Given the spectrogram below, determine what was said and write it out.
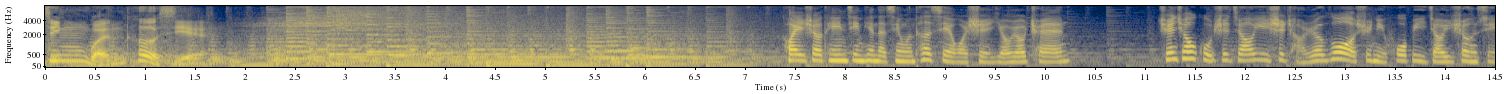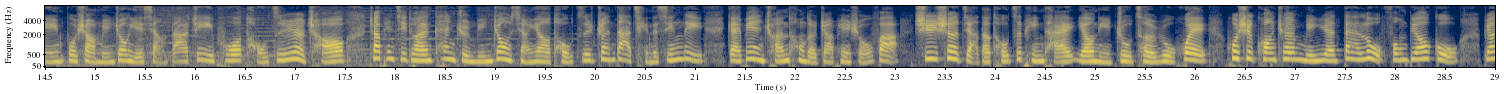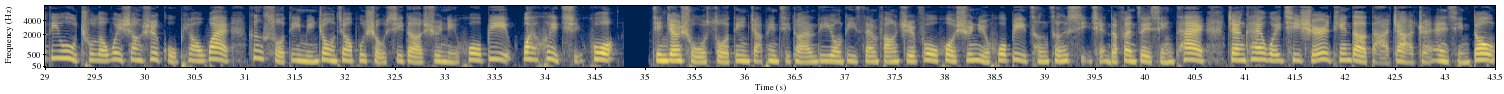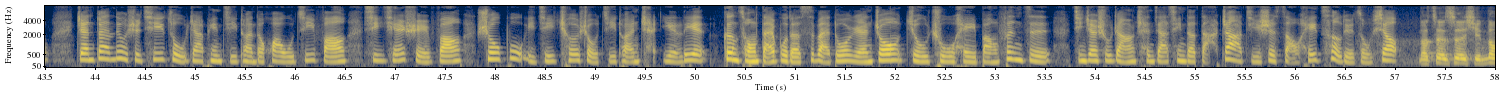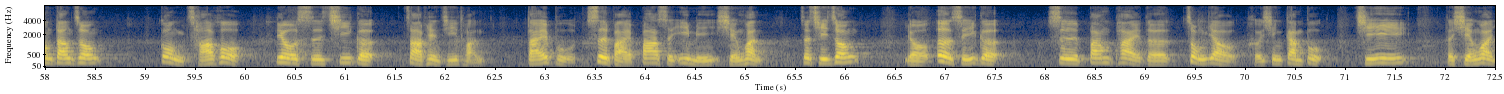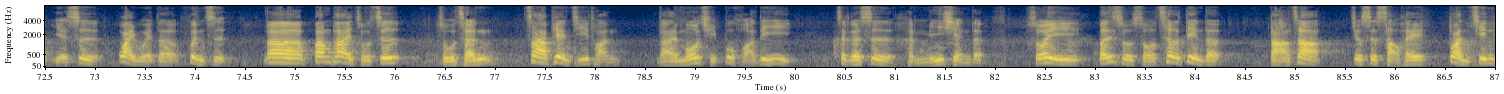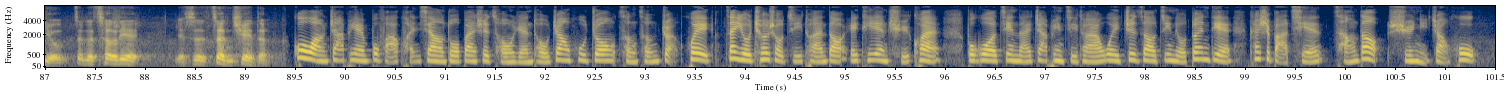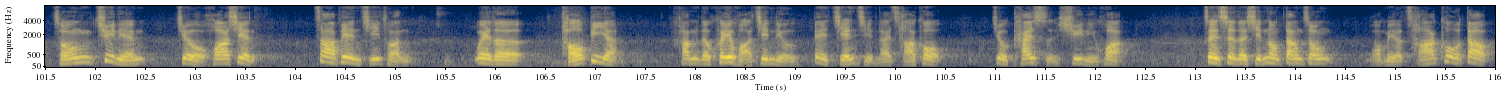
新闻特写。欢迎收听今天的新闻特写，我是游游泉。全球股市交易市场热络，虚拟货币交易盛行，不少民众也想搭这一波投资热潮。诈骗集团看准民众想要投资赚大钱的心理，改变传统的诈骗手法，虚设假的投资平台，邀你注册入会，或是狂称名人带路封标股。标的物除了未上市股票外，更锁定民众较不熟悉的虚拟货币、外汇期货。金监署锁定诈骗集团利用第三方支付或虚拟货币层层洗钱的犯罪形态，展开为期十二天的打诈专案行动，斩断六十七组诈骗集团的化物机房、洗钱水房、收布以及车手集团产业链，更从逮捕的四百多人中揪出黑帮分子。金监署长陈家清的打诈即是扫黑策略奏效。那这次行动当中，共查获六十七个诈骗集团。逮捕四百八十一名嫌犯，这其中有二十一个是帮派的重要核心干部，其余的嫌犯也是外围的分子。那帮派组织组成诈骗集团来谋取不法利益，这个是很明显的。所以本署所测定的打诈就是扫黑断金流这个策略也是正确的。过往诈骗不法款项多半是从人头账户中层层转汇，再由车手集团到 ATM 取款。不过近来诈骗集团为制造金流断点，开始把钱藏到虚拟账户。从去年就有发现，诈骗集团为了逃避啊，他们的非法金流被检警来查扣，就开始虚拟化。这次的行动当中，我们有查扣到。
